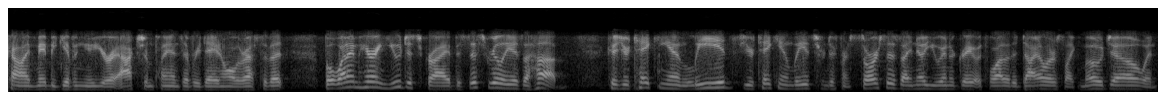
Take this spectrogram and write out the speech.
kind of like maybe giving you your action plans every day and all the rest of it but what i'm hearing you describe is this really is a hub because you're taking in leads you're taking in leads from different sources i know you integrate with a lot of the dialers like mojo and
